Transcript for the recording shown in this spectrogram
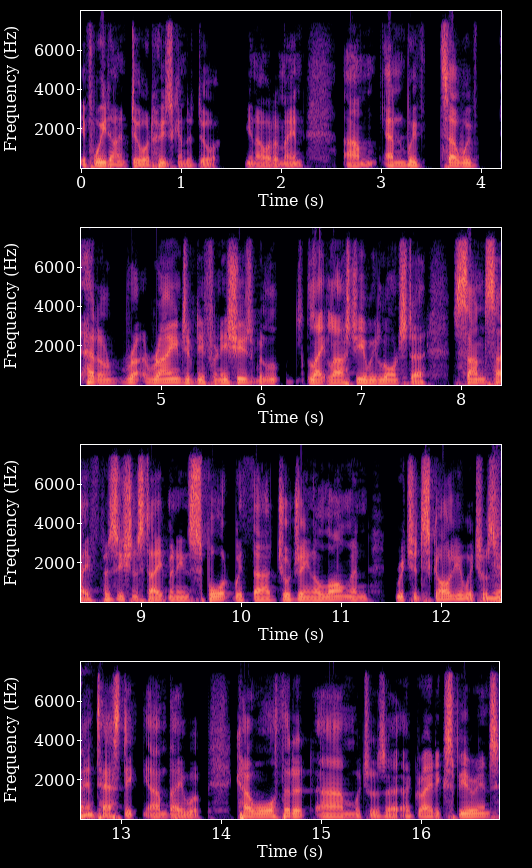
If we don't do it, who's going to do it? You know what I mean? Um, and we've so we've had a r- range of different issues. We, late last year, we launched a sun safe position statement in sport with uh, Georgina Long and Richard Scolyer, which was yeah. fantastic. Um, they were co-authored it, um, which was a, a great experience.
